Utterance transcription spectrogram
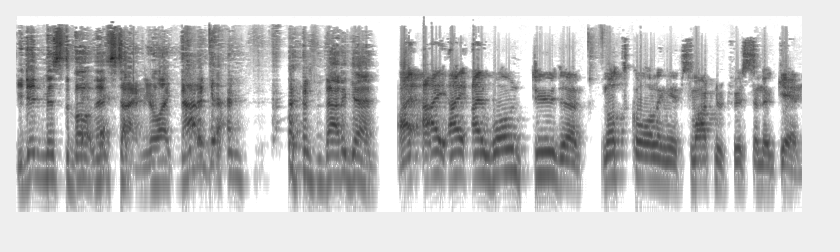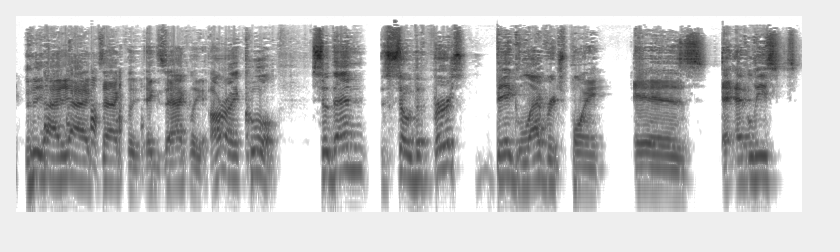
You didn't miss the boat this time. You're like, not again, not again. I, I, I won't do the not calling it smart nutrition again. yeah, yeah, exactly, exactly. All right, cool. So then, so the first big leverage point is at least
